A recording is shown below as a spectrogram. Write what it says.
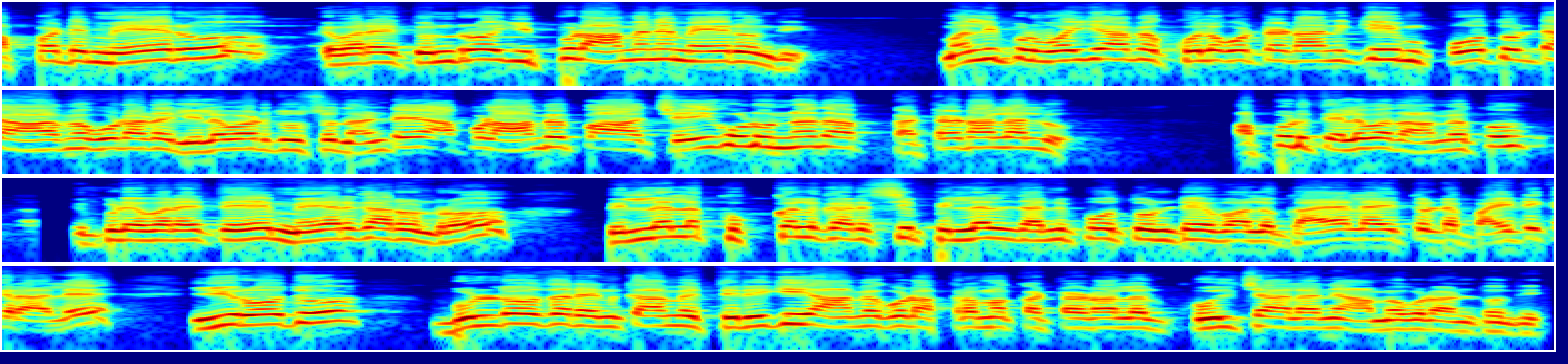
అప్పటి మేరు ఎవరైతే ఉండ్రో ఇప్పుడు ఆమెనే మేరు ఉంది. మళ్ళీ ఇప్పుడు పోయి ఆమె కూలగొట్టడానికి పోతుంటే ఆమె కూడా ఆడ నిలబడి చూస్తుంది. అంటే అప్పుడు ఆమె పా- చేయి కూడా ఉన్నది? ఆ కట్టడాలలో అప్పుడు తెలియదు ఆమెకు? ఇప్పుడు ఎవరైతే మేయర్ గారు ఉన్నారో పిల్లల కుక్కలు కరిసి పిల్లలు చనిపోతుంటే వాళ్ళు గాయాలవుతుంటే బయటికి రాలే. ఈ రోజు బుల్డోజర్ వెనక ఆమె తిరిగి ఆమె కూడా అక్రమ కట్టడాలను కూల్చాలని ఆమె కూడా అంటుంది.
